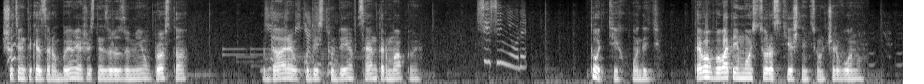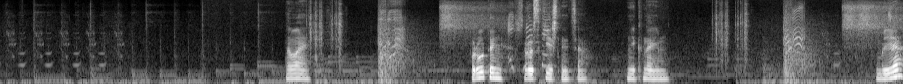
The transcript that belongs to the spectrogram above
Що це він таке заробив? Я щось не зрозумів. Просто вдарив кудись туди, в центр мапи. Signore. Тотті ходить. Треба вбивати йому ось цю розкішницю червону. Давай. Крутень, розкішниця. Нікнейм. Б'є?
